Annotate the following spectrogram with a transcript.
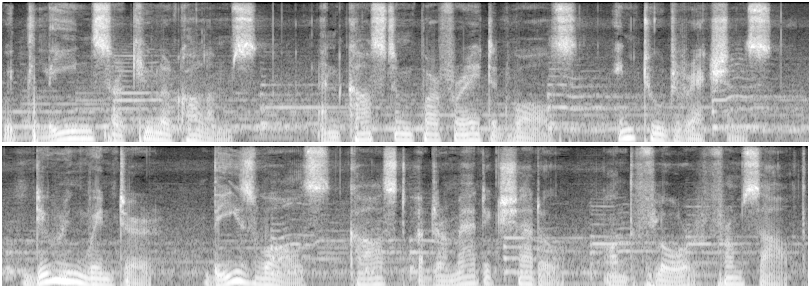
with lean circular columns and custom perforated walls in two directions. During winter, these walls cast a dramatic shadow on the floor from south.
